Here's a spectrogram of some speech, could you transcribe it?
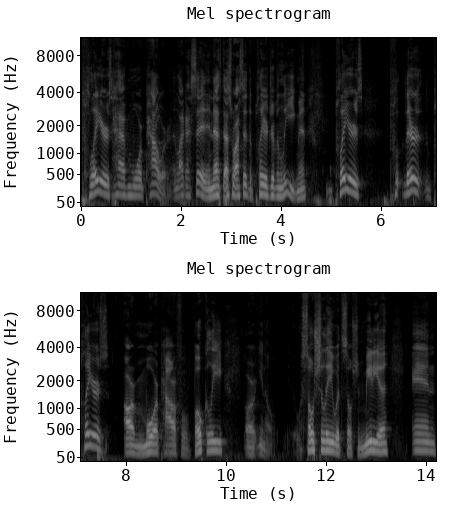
players have more power. And like I said, and that's that's why I said the player driven league, man. Players pl- their players are more powerful vocally or, you know, socially with social media and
